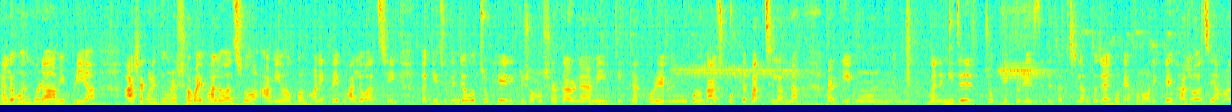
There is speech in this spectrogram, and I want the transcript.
হ্যালো বন্ধুরা, আমি প্রিয়া। আশা করি তোমরা সবাই ভালো আছো। আমিও এখন অনেকটাই ভালো আছি। কিছুদিন যাবৎ চোখের একটু সমস্যার কারণে আমি ঠিকঠাক করে কোনো কাজ করতে পারছিলাম না। আর কি মানে নিজের চোখকে একটু রেস্ট দিতে চাচ্ছিলাম। তো যাই হোক, এখন অনেকটাই ভালো আছি। আমার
